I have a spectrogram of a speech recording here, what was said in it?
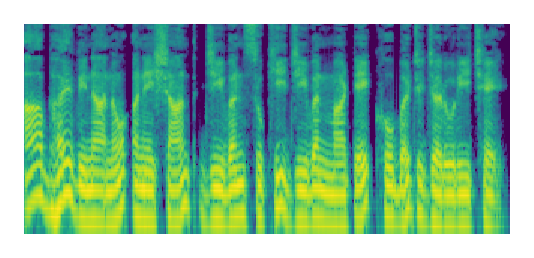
આ ભય વિનાનો અને શાંત જીવન સુખી જીવન માટે ખૂબ જ જરૂરી છે.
